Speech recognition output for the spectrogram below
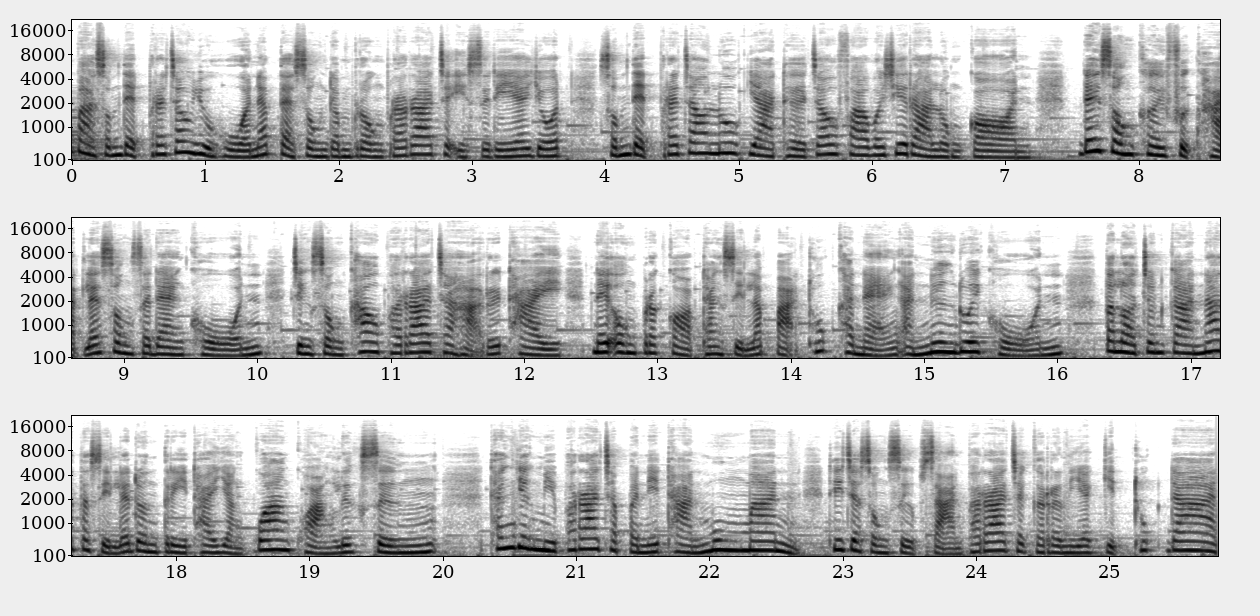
ระบาทสมเด็จพระเจ้าอยู่หัวนับแต่ทรงดำรงพระราชอิสริยยศ สมเด็จพระเจ้าลูกยาเธอเจ้าฟ้าวชิราลงกรณ์ได้ทรงเคยฝึกหัดและทรงแสดงโขน จึงทรงเข้าพระราชหฤทัยในองค์ประกอบทางศิลปะทุกแขนงอันเนื่องด้วยโขน ตลอดจนการนาฏศิลป์และดนตรีไทยอย่างกว้างขวางลึกซึ้ง ทั้งยังมีพระราชปณิธานมุ่งมั่น ที่จะทรงสืบสารพระราชกรณียกิจทุกด้าน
